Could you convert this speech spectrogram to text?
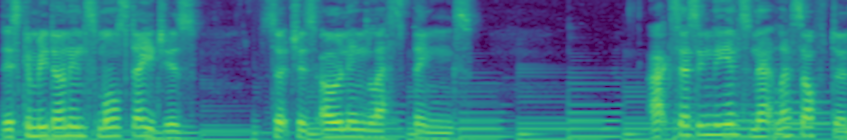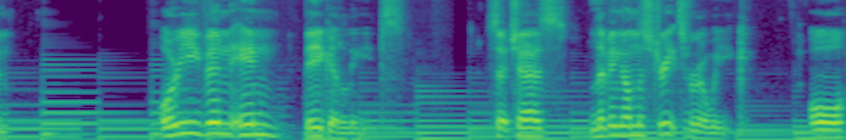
This can be done in small stages, such as owning less things, accessing the internet less often, or even in bigger leaps, such as living on the streets for a week, or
